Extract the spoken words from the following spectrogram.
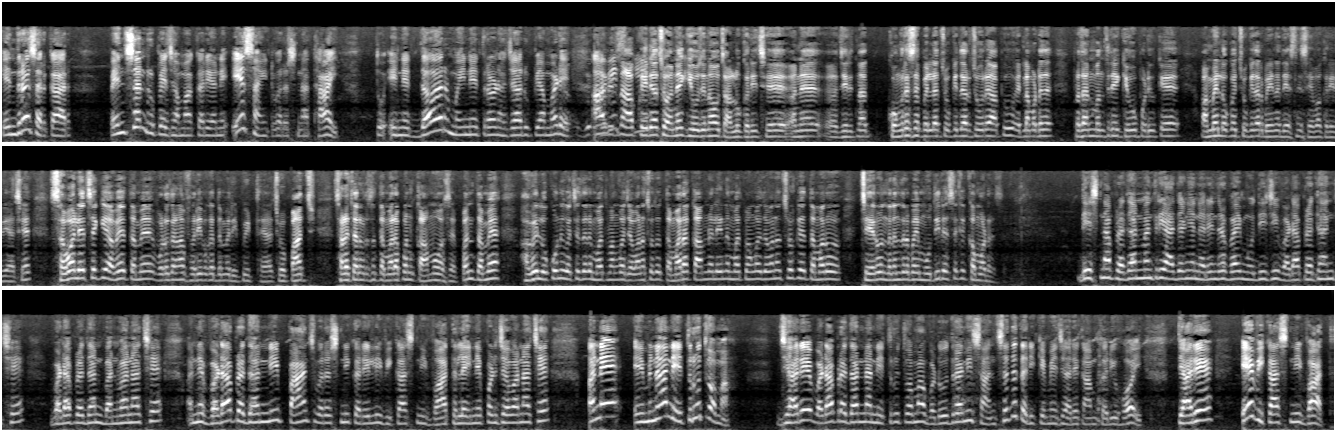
કેન્દ્ર સરકાર પેન્શન રૂપે જમા કરે અને એ સાહીઠ વર્ષના થાય તો એને દર મહિને ત્રણ હજાર રૂપિયા મળે. આવી આપ કહી રહ્યા છો અનેક યોજનાઓ ચાલુ કરી છે અને જે રીતના કોંગ્રેસે પહેલા ચોકીદાર ચોરે આપ્યું એટલા માટે પ્રધાનમંત્રીએ કહેવું પડ્યું કે અમે લોકો ચોકીદાર બનીને દેશની સેવા કરી રહ્યા છે. સવાલ એ છે કે હવે તમે વડોદરાના ફરી વખત તમે રિપીટ થયા છો. પાંચ સાડા ચાર વર્ષ તમારા પણ કામો હશે. પણ તમે હવે લોકોની વચ્ચે ત્યારે મત માંગવા જવાના છો તો તમારા કામને લઈને મત માંગવા જવાના છો કે તમારો ચહેરો નરેન્દ્રભાઈ મોદી રહેશે કે કમળ રહેશે? દેશના પ્રધાનમંત્રી આદરણીય નરેન્દ્રભાઈ મોદીજી વડાપ્રધાન છે, વડાપ્રધાન બનવાના છે અને વડાપ્રધાનની પાંચ વર્ષની કરેલી વિકાસની વાત લઈને પણ જવાના છે. અને એમના નેતૃત્વમાં, જ્યારે વડાપ્રધાનના નેતૃત્વમાં વડોદરાની સાંસદ તરીકે મેં જ્યારે કામ કર્યું હોય, ત્યારે એ વિકાસની વાત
